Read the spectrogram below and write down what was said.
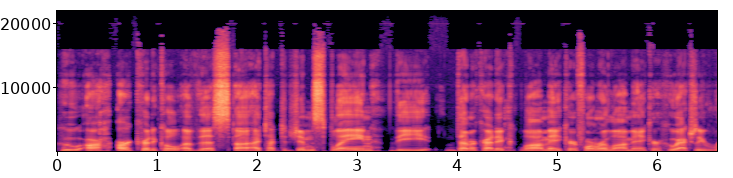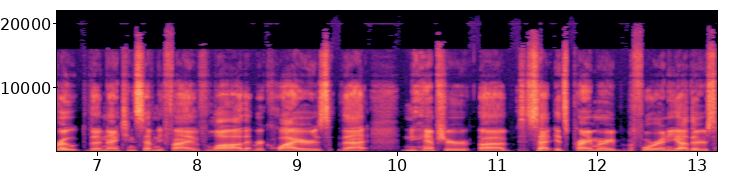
who are, are critical of this. Uh, I talked to Jim Splaine, the Democratic lawmaker, former lawmaker, who actually wrote the 1975 law that requires that New Hampshire uh, set its primary before any others.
